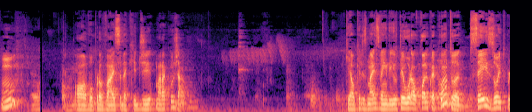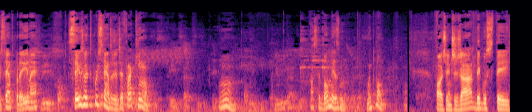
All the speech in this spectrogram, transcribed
Hum? Ó, vou provar esse daqui de maracujá. Que é o que eles mais vendem. E o teor alcoólico é quanto? 6, 8% por aí, né? 6, 8%, gente. É fraquinho. Hum. Nossa, é bom mesmo. Muito bom. Ó, gente, já degustei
